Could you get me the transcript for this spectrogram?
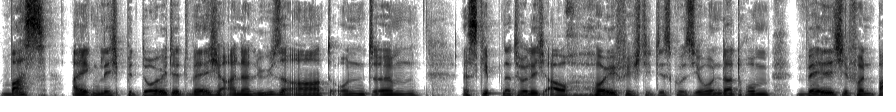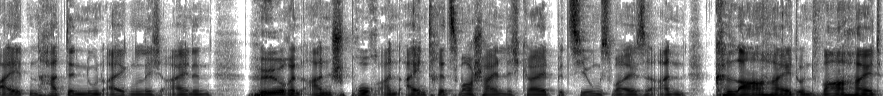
was eigentlich bedeutet, welche Analyseart und ähm, es gibt natürlich auch häufig die Diskussion darum, welche von beiden hat denn nun eigentlich einen höheren Anspruch an Eintrittswahrscheinlichkeit beziehungsweise an Klarheit und Wahrheit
